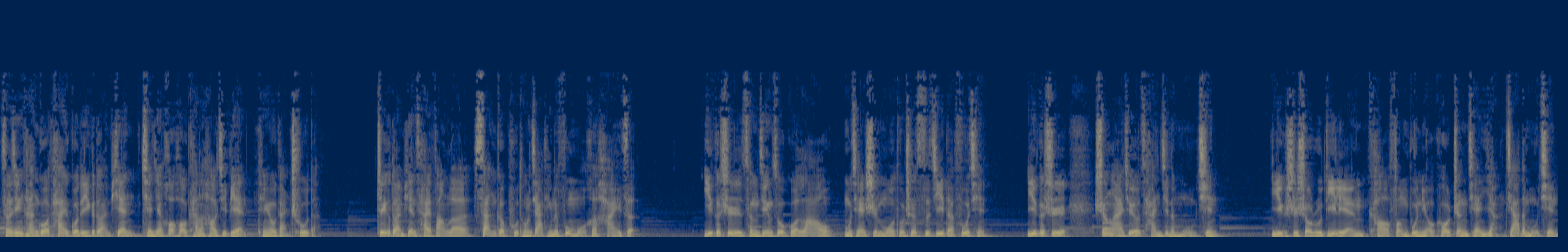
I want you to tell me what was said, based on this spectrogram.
曾经看过泰国的一个短片，前前后后看了好几遍，挺有感触的。这个短片采访了三个普通家庭的父母和孩子，一个是曾经坐过牢，目前是摩托车司机的父亲；一个是生来就有残疾的母亲。一个是收入低廉、靠缝补纽扣挣钱养家的母亲，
